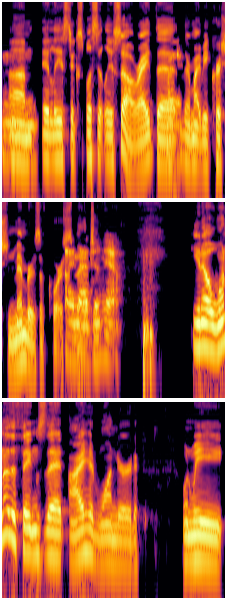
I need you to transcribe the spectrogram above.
Mhm. um at least explicitly so right the Right. there might be christian members of course i but, imagine yeah you know one of the things that i had wondered when we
